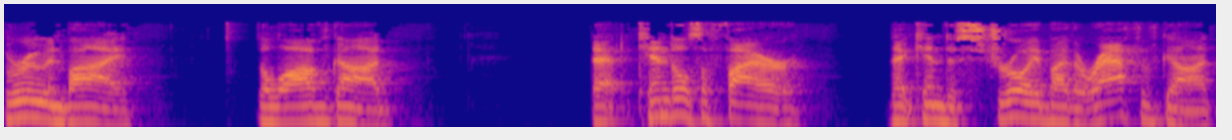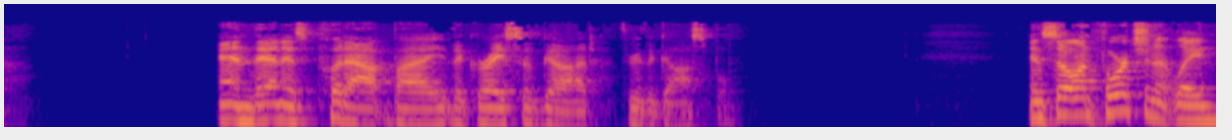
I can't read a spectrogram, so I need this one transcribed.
through and by the law of God that kindles a fire that can destroy by the wrath of God and then is put out by the grace of God through the gospel. And so, unfortunately,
